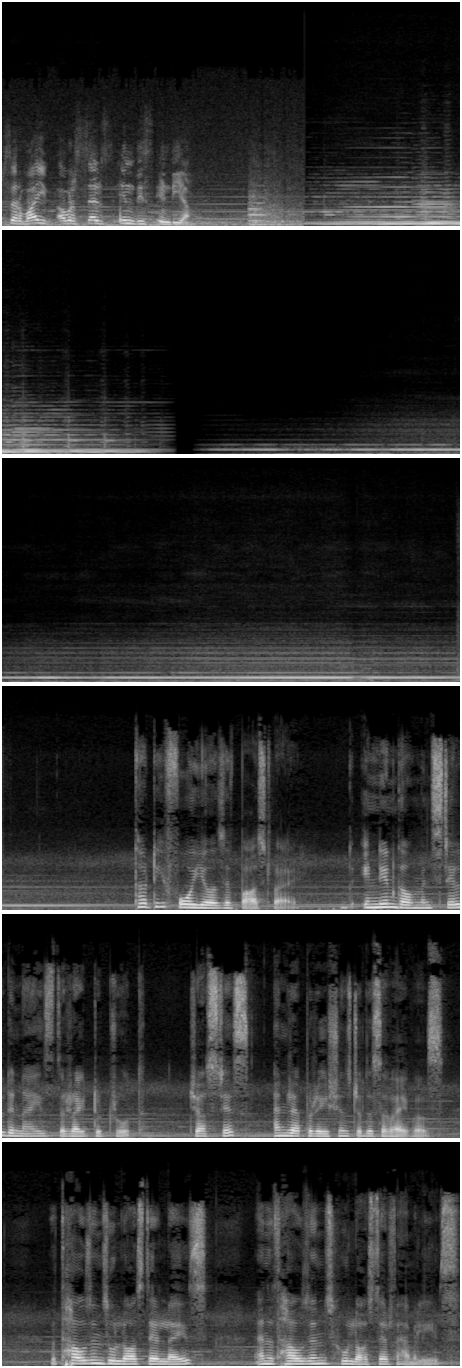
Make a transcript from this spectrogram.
survive ourselves in this India. Thirty-four years have passed by. The Indian government still denies the right to truth, justice, and reparations to the survivors the thousands who lost their lives, and the thousands who lost their families.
